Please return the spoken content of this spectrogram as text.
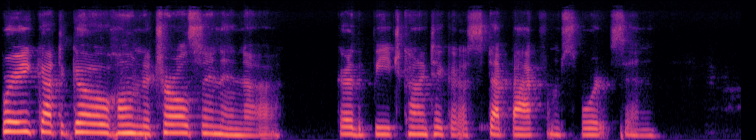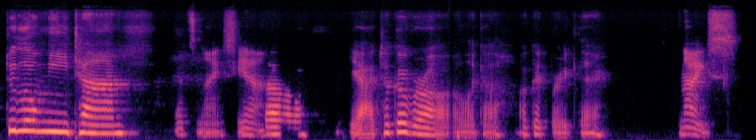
break. Got to go home to Charleston and uh, go to the beach. Kind of take a step back from sports and do a little me time. That's nice. Yeah. So yeah, I took over a, like a, a good break there. Nice.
